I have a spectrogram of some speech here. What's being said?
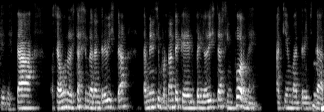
le está, o sea, uno le está haciendo la entrevista, también es importante que el periodista se informe a quién va a entrevistar.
